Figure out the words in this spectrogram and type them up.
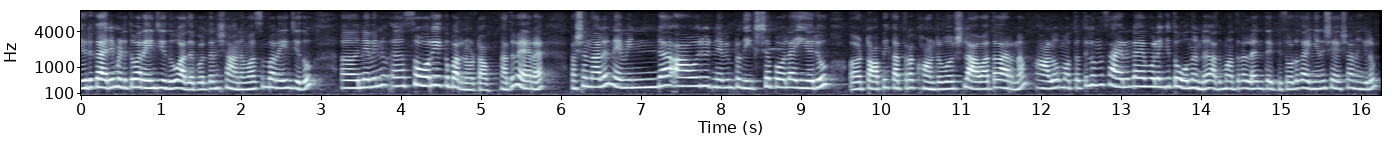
ഈ ഒരു കാര്യം എടുത്ത് പറയുകയും ചെയ്തു. അതേപോലെ തന്നെ ഷാനവാസും പറയുകയും ചെയ്തു. നെവിൻ സോറിയൊക്കെ പറഞ്ഞു കേട്ടോ. അത് വേറെ. പക്ഷെ എന്നാലും നെവിന്റെ ആ ഒരു നെവിൻ പ്രതീക്ഷിച്ച പോലെ ഈ ഒരു ടോപ്പിക് അത്ര കോൺട്രവേഴ്ഷ്യൽ ആവാത്ത കാരണം ആൾ മൊത്തത്തിലൊന്ന് സൈലന്റ് ആയ പോലെ എനിക്ക് തോന്നുന്നുണ്ട്. അത് മാത്രമല്ല ഇന്നത്തെ എപ്പിസോഡ് കഴിഞ്ഞതിന് ശേഷമാണെങ്കിലും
